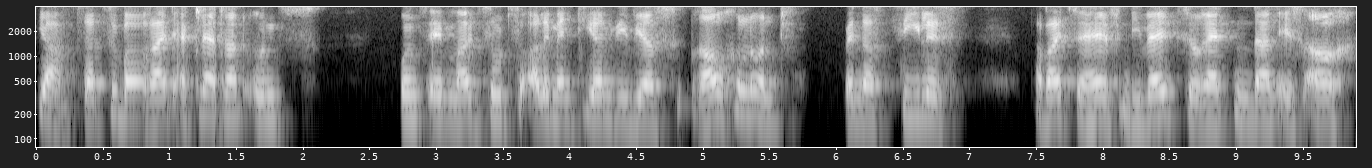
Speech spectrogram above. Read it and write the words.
ja, dazu bereit erklärt hat, uns, uns eben halt so zu alimentieren, wie wir es brauchen. Und wenn das Ziel ist, dabei zu helfen, die Welt zu retten, dann ist auch,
